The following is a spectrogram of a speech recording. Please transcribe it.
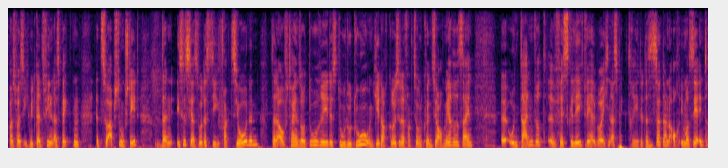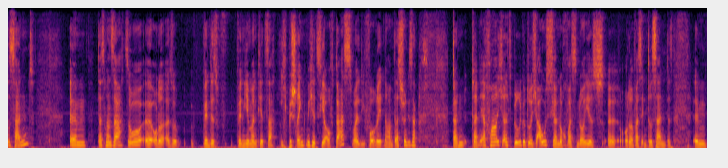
was weiß ich, mit ganz vielen Aspekten äh, zur Abstimmung steht, dann ist es ja so, dass die Fraktionen dann aufteilen, so du redest, du, du, du und je nach Größe der Fraktion können es ja auch mehrere sein äh, und dann wird äh, festgelegt, wer über welchen Aspekt redet. Das ist dann auch immer sehr interessant, ähm, dass man sagt so, äh, oder also wenn das, wenn jemand jetzt sagt, ich beschränke mich jetzt hier auf das, weil die Vorredner haben das schon gesagt, dann, dann erfahre ich als Bürger durchaus ja noch was Neues äh, oder was Interessantes. Ähm,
